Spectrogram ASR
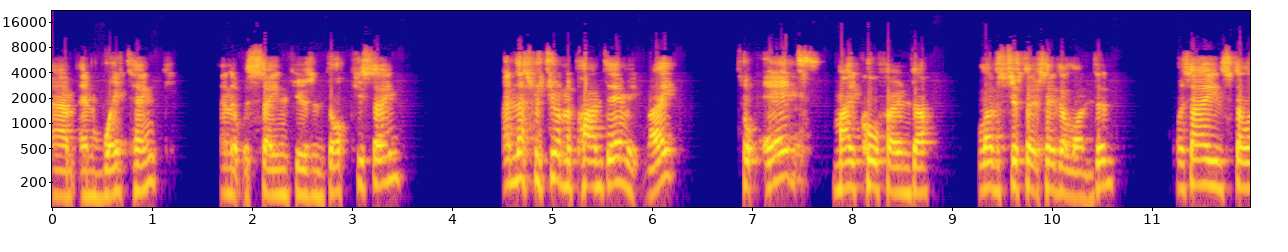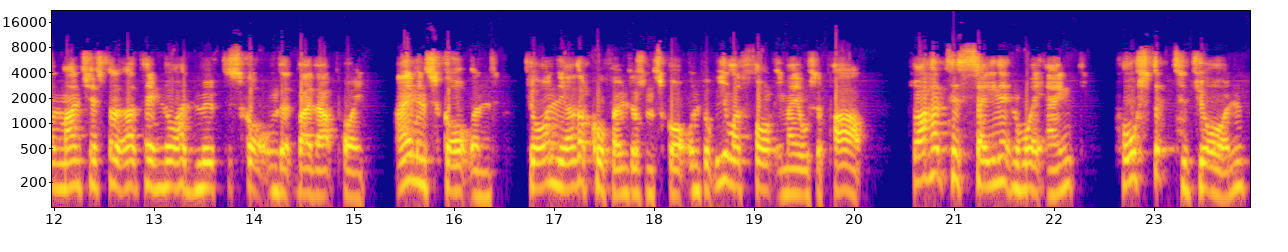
um, in wet ink, and it was signed using DocuSign. And this was during the pandemic, right? So Ed, my co-founder, lives just outside of London. Was I still in Manchester at that time? No, I had moved to Scotland by that point. I'm in Scotland. John, the other co-founder's in Scotland, but we live 40 miles apart. So I had to sign it in wet ink, post it to John.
